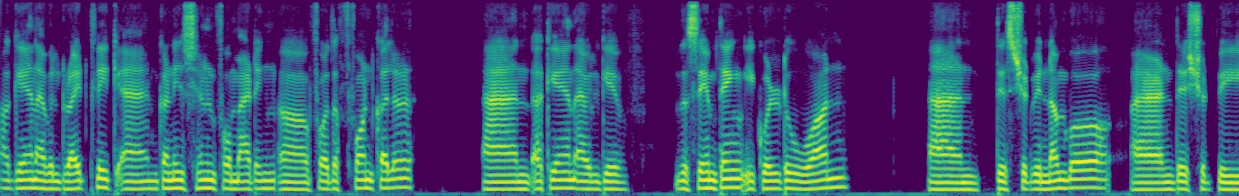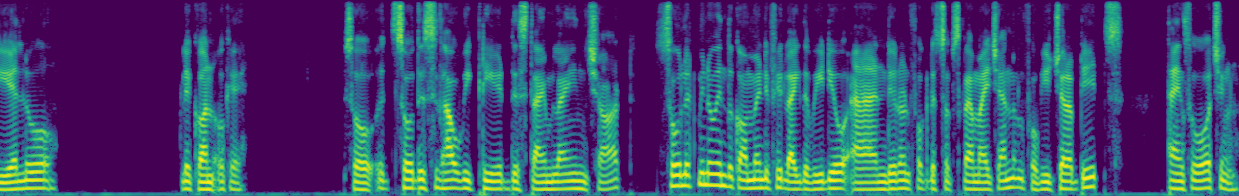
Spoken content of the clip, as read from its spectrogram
again I will right click and conditional formatting uh, for the font color. And again I will give the same thing equal to one. And this should be number and this should be yellow. Click on OK so so this is how we create this timeline chart. So let me know in the comment if you like the video and do not forget to subscribe my channel for future updates. Thanks for watching.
